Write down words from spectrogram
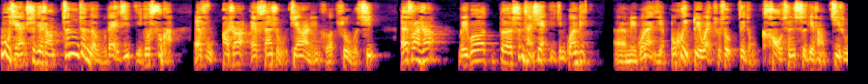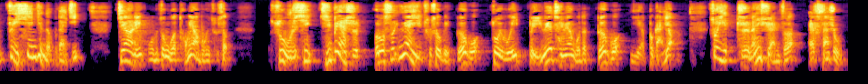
目前世界上真正的五代机也就四款：F 二十二、F 三十五、歼二零和苏五十七。F 二十二。美国的生产线已经关闭，呃，美国呢也不会对外出售这种号称世界上技术最先进的五代机。歼二零我们中国同样不会出售，苏五十七即便是俄罗斯愿意出售给德国，作为北约成员国的德国也不敢要，所以只能选择 F 三十五。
